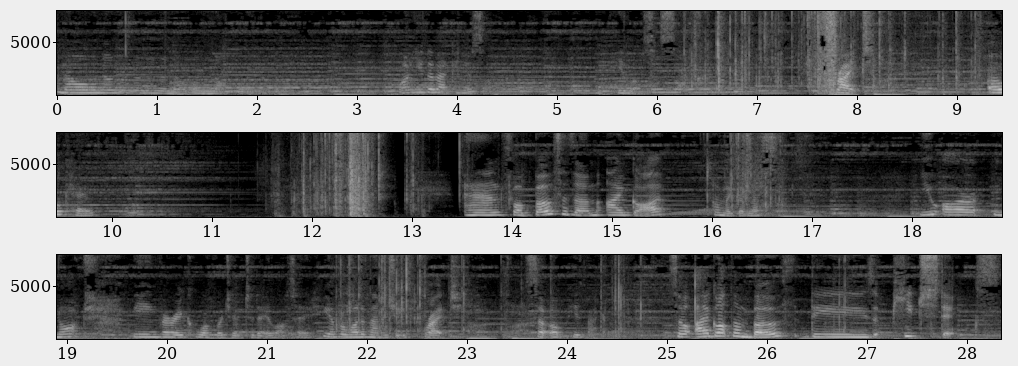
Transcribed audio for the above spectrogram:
No, no, no, no, no, no, no. We're not going. Why don't you go back in your sock? He loves his sock. Right. Okay. And for both of them, I got, oh my goodness. You are not being very cooperative today, Latte. You have a lot of energy. Right. So, oh, he's back. So I got them both these peach sticks.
